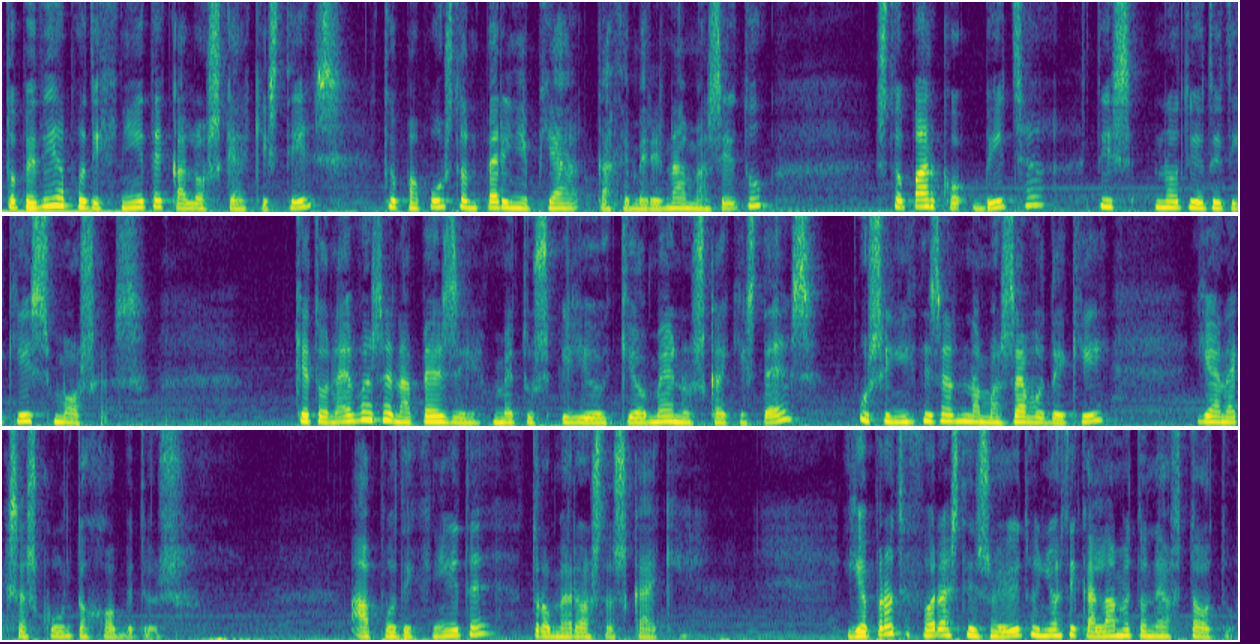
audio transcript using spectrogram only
Το παιδί αποδειχνείται καλός και αρκιστής και ο παππούς τον παίρνει πια καθημερινά μαζί του στο πάρκο Μπίτσα της νοτιοδυτικής Μόσχας και τον έβαζε να παίζει με τους ηλιοκιωμένους κακιστές που συνήθιζαν να μαζεύονται εκεί για να εξασκούν το χόμπι τους. Αποδεικνύεται τρομερός στο σκάκι. Για πρώτη φορά στη ζωή του νιώθει καλά με τον εαυτό του,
